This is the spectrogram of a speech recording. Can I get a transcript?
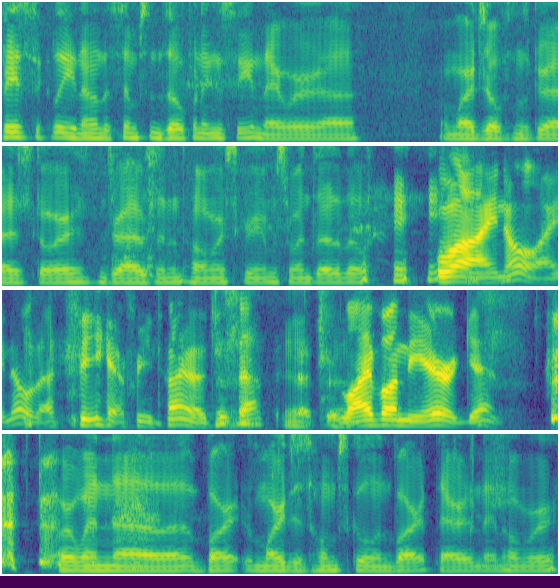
basically, you know, the Simpsons opening scene there, where uh, Or Marge opens the garage door, drives in, and Homer screams, runs out of the way. Well, I know, I know. That's me every time. That just happened. Yeah, That's live on the air again. or when uh, Bart Marge is homeschooling Bart there, and then Homer,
